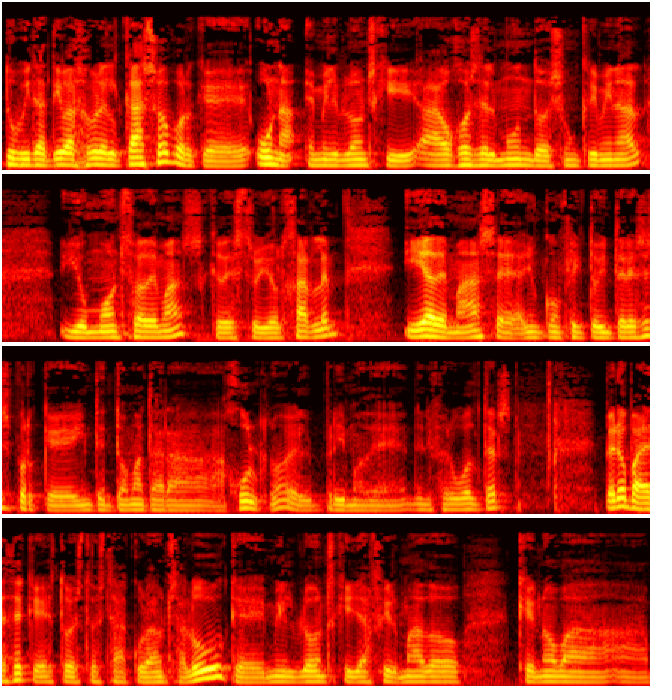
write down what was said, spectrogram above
dubitativa sobre el caso porque, una, Emil Blonsky a ojos del mundo es un criminal y un monstruo además que destruyó el Harlem y además eh, hay un conflicto de intereses porque intentó matar a Hulk, ¿no? el primo de Jennifer Walters. Pero parece que todo esto está curado en salud, que Emil Blonsky ya ha firmado que no va a,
